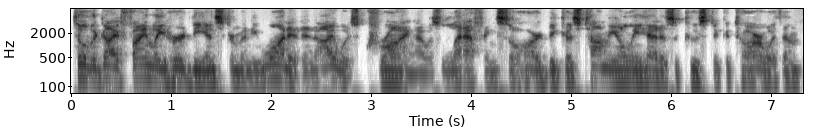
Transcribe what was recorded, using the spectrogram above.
until the guy finally heard the instrument he wanted. And i was crying. I was laughing so hard because tommy only had his acoustic guitar with him.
